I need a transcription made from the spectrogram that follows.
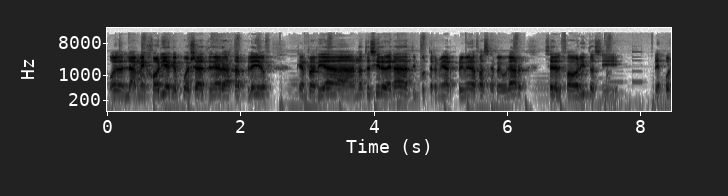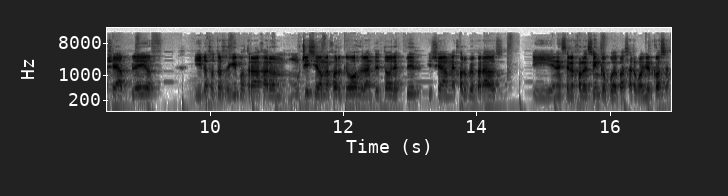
o la mejoría que puede ya tener hasta playoff, que en realidad no te sirve de nada, tipo terminar primera fase regular, ser el favorito si después llega playoff y los otros equipos trabajaron muchísimo mejor que vos durante todo el split y llegan mejor preparados y en ese mejor de cinco puede pasar cualquier cosa,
